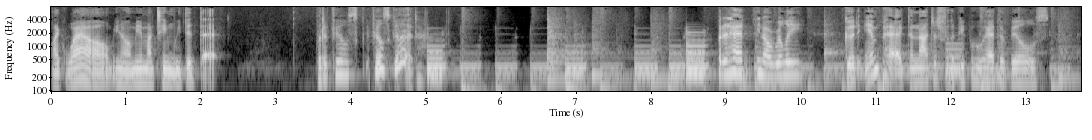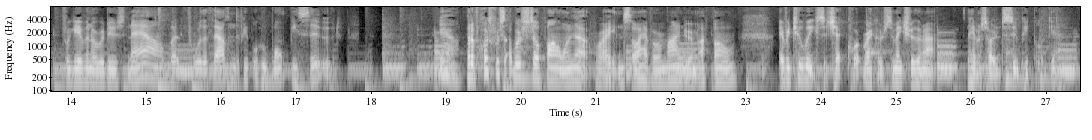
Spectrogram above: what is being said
like wow, you know, me and my team we did that. But it feels it feels good. But it had, you know, really good impact and not just for the people who had their bills forgiven or reduced now, but for the thousands of people who won't be sued. Yeah, but of course we're we're still following up, right? And so I have a reminder in my phone every two weeks to check court records to make sure they're not they haven't started to sue people again.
